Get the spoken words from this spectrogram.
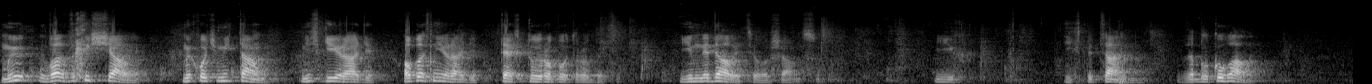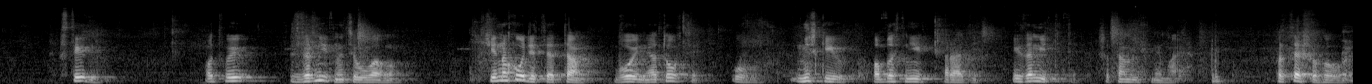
ми вас захищали. Ми хочемо і там, в міській раді, обласній раді, теж ту роботу робити. Їм не дали цього шансу. Їх, їх спеціально заблокували. Стидно. От ви зверніть на це увагу. Чи знаходяться там воїни, атовці у міській обласній раді? І замітьте, що там їх немає. Про те, що говорю,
